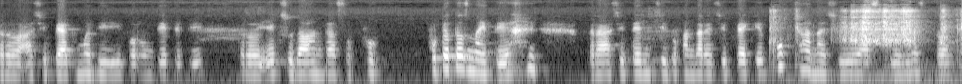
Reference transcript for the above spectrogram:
तर अशी पॅकमध्ये करून देते ती. तर एक सुद्धा अंडा असं फुट फुटतच नाही ते. तर अशी त्यांची दुकानदाराची पॅकेज खूप छान अशी असते मस्त.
